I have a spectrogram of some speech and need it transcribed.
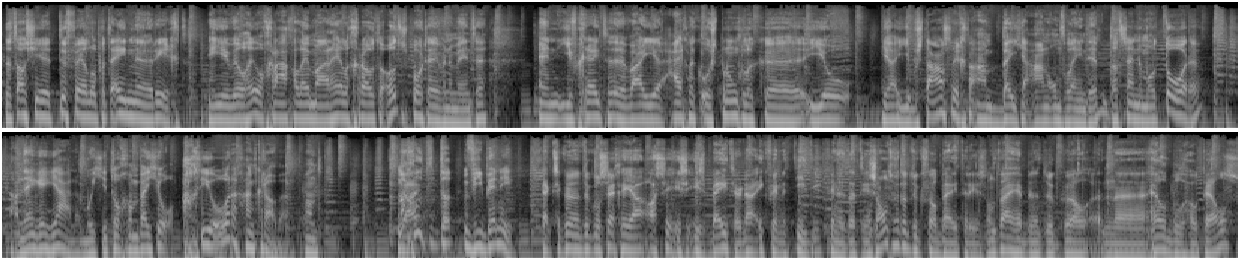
Dat als je te veel op het één eh, richt... en je wil heel graag alleen maar hele grote autosportevenementen... en je vergeet waar je eigenlijk oorspronkelijk je, ja, je bestaansrechten aan, een beetje aan ontleend hebt... dat zijn de motoren. Dan denk ik, ja, dan moet je toch een beetje achter je oren gaan krabben. Want, maar Ja. goed, dat, wie ben ik? Kijk, ze kunnen natuurlijk wel zeggen, ja, Assen is, is beter. Nou, ik vind het niet. Ik vind dat het in Zandvoort natuurlijk veel beter is. Want wij hebben natuurlijk wel een eh, heleboel hotels.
